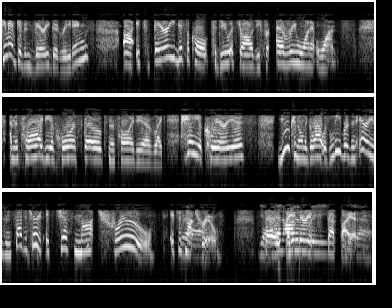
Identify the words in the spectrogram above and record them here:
She may have given very good readings. Uh, it's very difficult to do astrology for everyone at once. And this whole idea of horoscopes and this whole idea of like, hey Aquarius, you can only go out with Libras and Aries and Sagittarius. It's just not true. It's just not true. Yeah, so and I get honestly, very upset by it. Yeah.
